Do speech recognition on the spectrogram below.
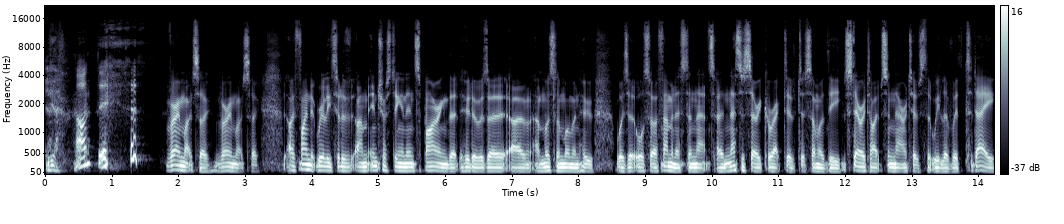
Yeah. aren't they? Very much so, very much so. I find it really sort of um, interesting and inspiring that Huda was a, a, a Muslim woman who was also a feminist, and that's a necessary corrective to some of the stereotypes and narratives that we live with today.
